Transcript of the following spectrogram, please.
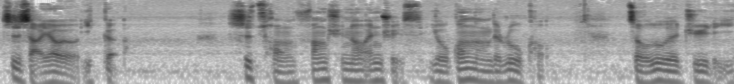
至少要有一个是从 functional entries 有功能的入口走路的距离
